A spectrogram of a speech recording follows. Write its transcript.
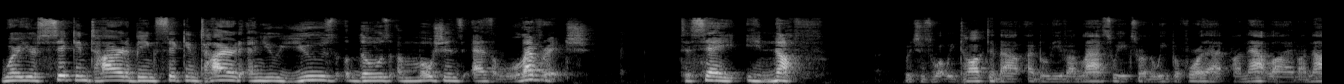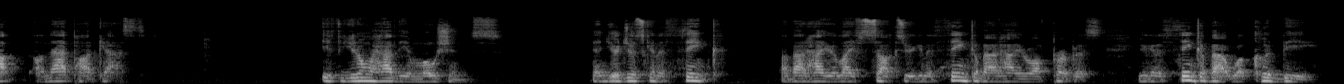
Where you're sick and tired of being sick and tired and you use those emotions as leverage to say enough, which is what we talked about, I believe, on last week's or the week before that on that live, on that, on that podcast. If you don't have the emotions, then you're just going to think about how your life sucks. You're going to think about how you're off purpose. You're going to think about what could be,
